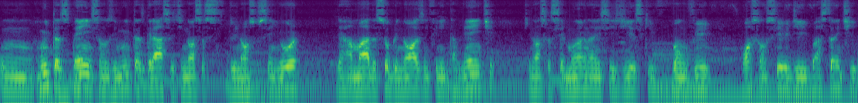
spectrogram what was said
um, muitas bênçãos e muitas graças de, nossas, de nosso Senhor derramadas sobre nós infinitamente. Que nossa semana, esses dias que vão vir, possam ser de bastante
